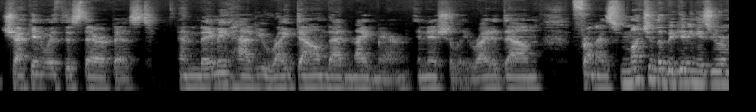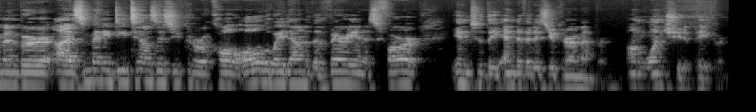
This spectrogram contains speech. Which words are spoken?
check in with this therapist, and they may have you write down that nightmare initially, write it down from as much in the beginning as you remember, as many details as you can recall, all the way down to the very end, as far into the end of it as you can remember on one sheet of paper.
